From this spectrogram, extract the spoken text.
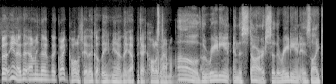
But you know, I mean, they're, they're great quality. They've got the you know the upper deck hologram on them. Oh, the Radiant and the Stars. So the Radiant is like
